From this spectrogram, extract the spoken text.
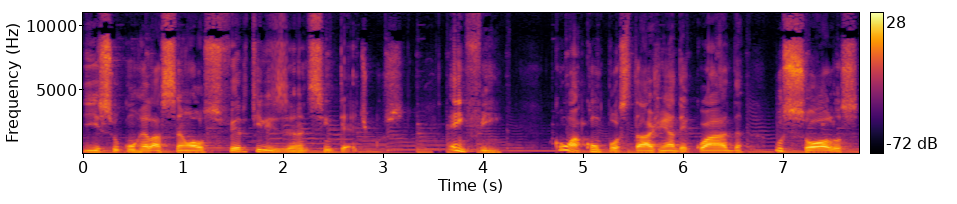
isso com relação aos fertilizantes sintéticos. Enfim, com a compostagem adequada, os solos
